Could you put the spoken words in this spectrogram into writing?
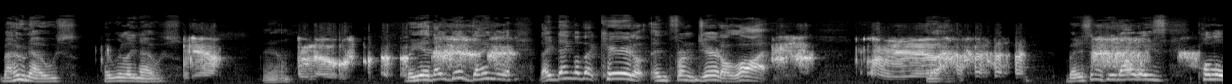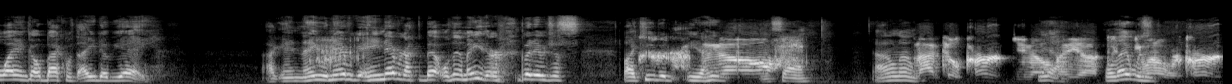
But who knows? Who really knows? Yeah. Yeah. Who knows? But yeah, they did dangle. They dangled that carrot in front of Jarrett a lot. Oh, yeah. But it seemed like he'd always pull away and go back with the AWA. And he would never get. He never got the belt with them either. But it was just like he would, you know. He, No. So I don't know. Not till Curt, you know. Yeah. They, uh, Well, they was- went over Curt.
